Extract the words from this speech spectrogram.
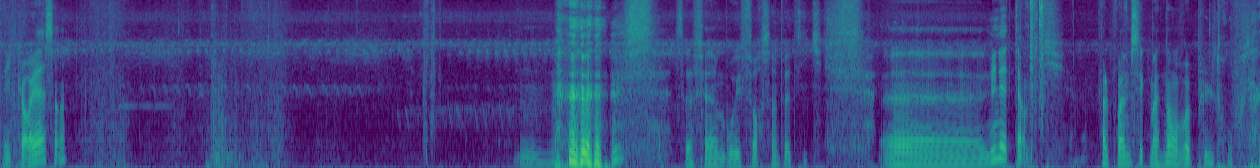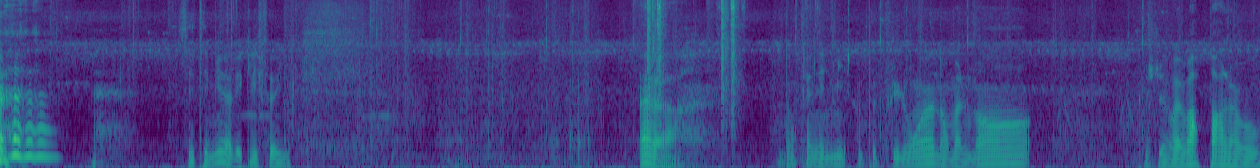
C'est coriace, hein? Ça fait un bruit fort sympathique. Euh, lunettes thermiques. Ah, le problème, c'est que maintenant, on voit plus le trou. C'était mieux avec les feuilles. Alors. Donc un ennemi un peu plus loin, normalement. Que je devrais voir par là-haut.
